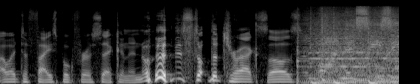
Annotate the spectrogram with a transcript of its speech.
I went to Facebook for a second and stopped the track, so I was.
